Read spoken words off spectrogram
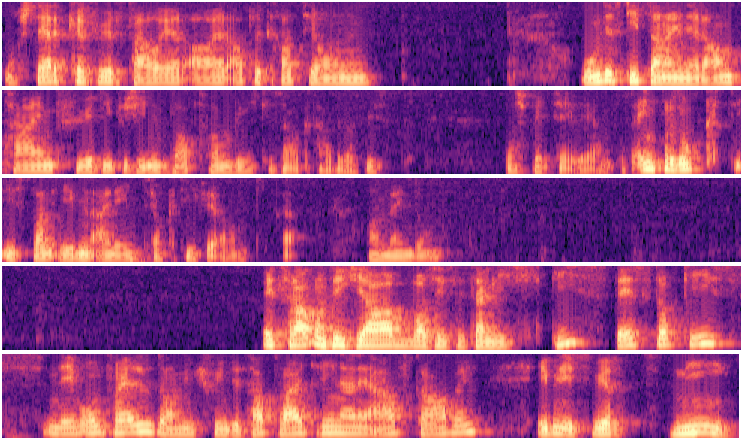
noch stärker für VR, AR-Applikationen. Und es gibt dann eine Runtime für die verschiedenen Plattformen, wie ich gesagt habe. Das ist das Spezielle. Und das Endprodukt ist dann eben eine interaktive äh, Anwendung. Jetzt fragt man sich ja, was ist jetzt eigentlich GIS, Desktop GIS in dem Umfeld? Und ich finde, es hat weiterhin eine Aufgabe. Eben, es wird nie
